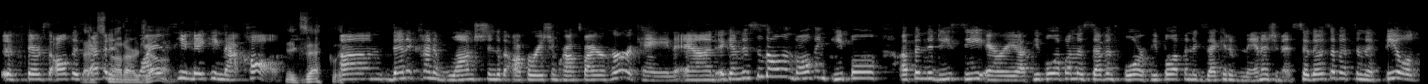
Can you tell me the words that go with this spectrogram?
if there's all this That's evidence, why job. is he making that call? Exactly. Um, then it kind of launched into the Operation Crossfire Hurricane. And again, this is all involving people up in the DC area, people up on the seventh floor, people up in executive management. So those of us in the field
